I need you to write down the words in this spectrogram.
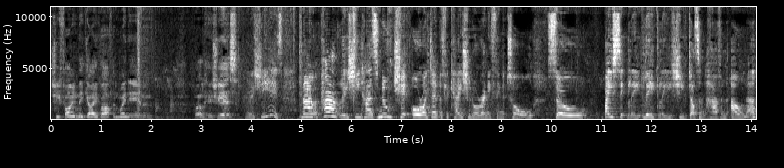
she finally gave up and went in and, well, here she is. There she is. Now, apparently, she has no chip or identification or anything at all. So, basically, legally, she doesn't have an owner.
